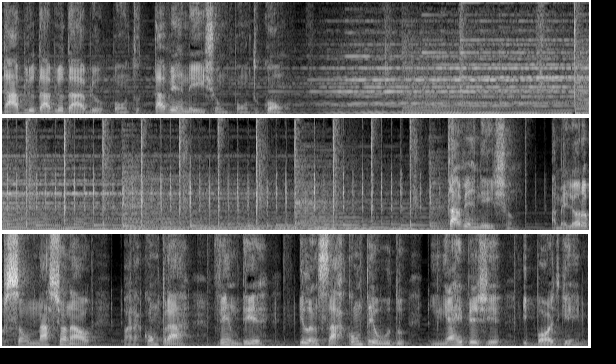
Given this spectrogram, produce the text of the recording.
www.tavernation.com. Tavernation, a melhor opção nacional para comprar, vender e lançar conteúdo em RPG e board game.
